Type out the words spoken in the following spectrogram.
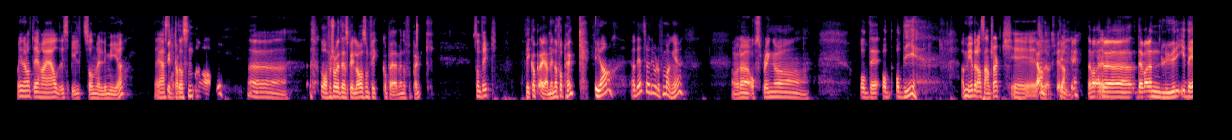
Må innrømme at det har jeg aldri spilt sånn veldig mye. Jeg spilte det som nabo. Det var for så vidt det spillet også, som fikk opp øya mine for punk. Som fikk? Fikk opp øya mine for punk. Ja, ja det tror jeg det gjorde for mange. Det var det Offspring og og, det, og, og de. Det var mye bra soundtrack i Ja, veldig. Det var, eh, det var en lur idé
